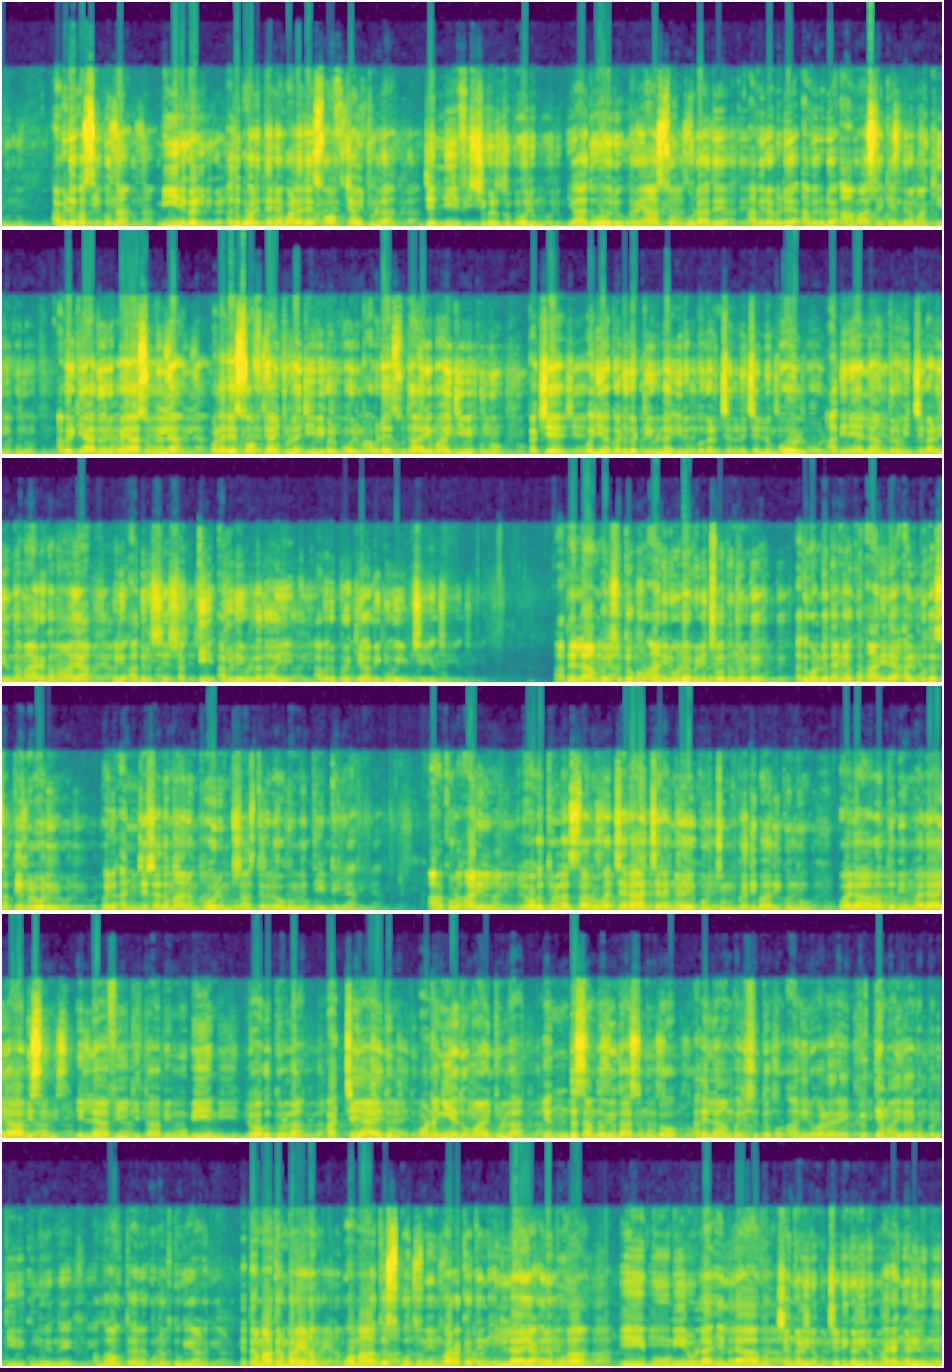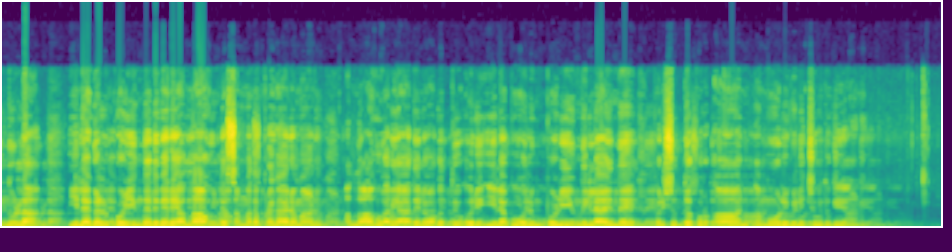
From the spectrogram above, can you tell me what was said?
അവിടെ വസിക്കുന്ന മീനുകൾ അതുപോലെ തന്നെ വളരെ സോഫ്റ്റ് ആയിട്ടുള്ള ജെല്ലി ഫിഷുകൾക്ക് പോലും യാതൊരു പ്രയാസവും കൂടാതെ അവരവിടെ അവരുടെ ആവാസ കേന്ദ്രമാക്കിയിരിക്കുന്നു. അവർക്ക് യാതൊരു പ്രയാസവുമില്ല. വളരെ സോഫ്റ്റ് ആയിട്ടുള്ള ജീവികൾ പോലും അവിടെ സുതാര്യമായി ജീവിക്കുന്നു. പക്ഷേ വലിയ കടുകട്ടിയുള്ള ഇരുമ്പുകൾ ചെന്ന് ചെല്ലുമ്പോൾ അതിനെയെല്ലാം ദ്രവിച്ചു കളയുന്ന മാരകമായ ഒരു അദൃശ്യ ശക്തി അവിടെയുള്ളതായി അവർ പ്രഖ്യാപിക്കുകയും ചെയ്യുന്നു. അതെല്ലാം പരിശുദ്ധ ഖുർആാനിലൂടെ വിളിച്ചോതുന്നുണ്ട് അതുകൊണ്ട് തന്നെ ഖുർആാനിലെ അത്ഭുത സത്യങ്ങളോട് ഒരു അഞ്ച് ശതമാനം പോലും ശാസ്ത്രലോകം എത്തിയിട്ടില്ല. ആ ഖുർആാനിൽ ലോകത്തുള്ള സർവ ചരാചരങ്ങളെ കുറിച്ചും പ്രതിപാദിക്കുന്നു ലോകത്തുള്ള പച്ചയായതും ഉണങ്ങിയതുമായിട്ടുള്ള എന്ത് സംഭവവികാസമുണ്ടോ അതെല്ലാം പരിശുദ്ധ ഖുർആാനിൽ വളരെ കൃത്യമായി രേഖപ്പെടുത്തിയിരിക്കുന്നു എന്ന് അള്ളാഹു താല ഉണർത്തുകയാണ്. എത്രമാത്രം പറയണം? ഈ ഭൂമിയിലുള്ള എല്ലാ വൃക്ഷങ്ങളിലും ചെടികളിലും മരങ്ങളിലും നിന്നുള്ള ഇലകൾ പൊഴിയുന്നത് വരെ അള്ളാഹുവിന്റെ സമ്മതപ്രകാരമാണ്. അള്ളാഹു അറിയാതെ ലോകത്ത് ഒരു ഇല പോലും പൊഴിയുന്നില്ല എന്ന് പരിശുദ്ധ ഖുർആൻ നമ്മോട് വിളിച്ചോതുകയാണ്.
